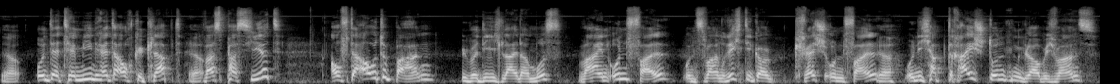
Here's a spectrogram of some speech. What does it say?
Ja. und der Termin hätte auch geklappt. Ja. Was passiert? Auf der Autobahn, über die ich leider muss, war ein Unfall. Und zwar ein richtiger Crash-Unfall. Ja. Und ich habe drei Stunden, glaube ich, waren's.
